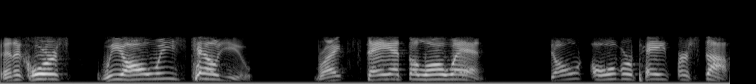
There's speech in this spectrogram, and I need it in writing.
And of course, we always tell you, right? Stay at the low end. Don't overpay for stuff.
